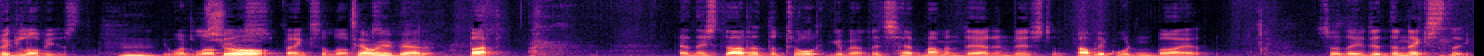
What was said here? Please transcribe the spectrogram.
big lobbyists. You want lobbyists? Sure. Banks are lobbyists. Tell me about it. But, and they started the talking about let's have mum and dad invest it. Public wouldn't buy it. So they did the next thing.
